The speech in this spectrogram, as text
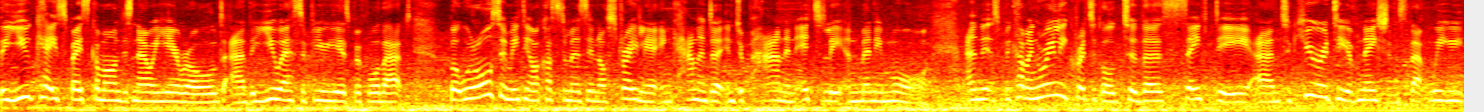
The UK Space Command is now a year old, uh, the US a few years before that, but we're also meeting our customers in Australia, in Canada, in Japan, in Italy, and many more. And it's becoming really critical to the safety and security of nations that we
